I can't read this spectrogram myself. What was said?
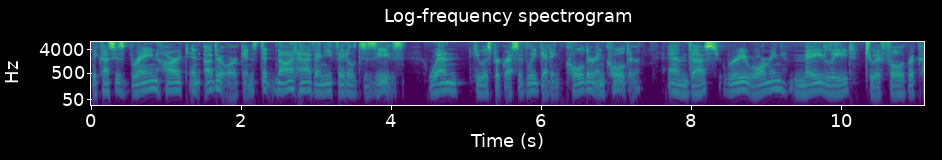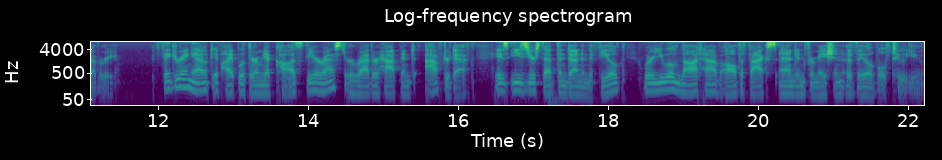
because his brain, heart, and other organs did not have any fatal disease when he was progressively getting colder and colder, and thus rewarming may lead to a full recovery. Figuring out if hypothermia caused the arrest or rather happened after death is easier said than done in the field, where you will not have all the facts and information available to you.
